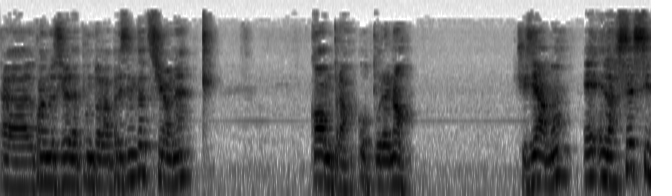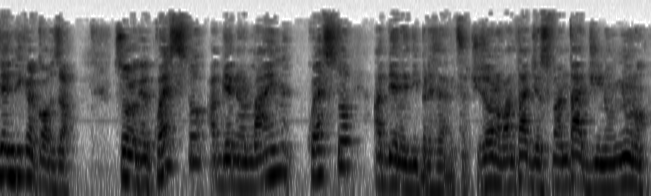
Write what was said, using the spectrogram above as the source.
eh, quando si vede appunto la presentazione, compra oppure no. Ci siamo? È la stessa identica cosa, solo che questo avviene online, questo avviene di presenza. Ci sono vantaggi e svantaggi in ognuno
